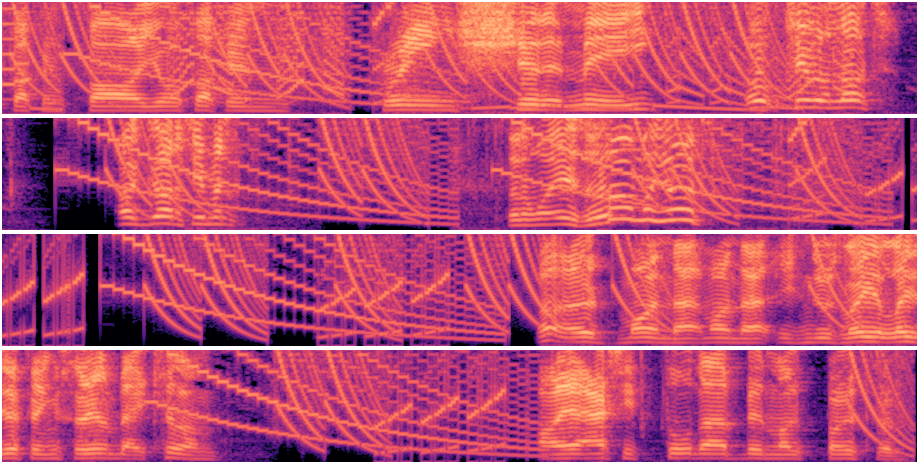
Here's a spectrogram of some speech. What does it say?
You fucking fire your fucking green shit at me. Oh, achievement unlocked. I got achievement. Don't know what it is. Oh my god. Uh oh, mind that, mind that. You can do his laser thing soon, better kill him. I actually thought that had been like both of them.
